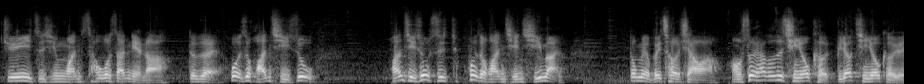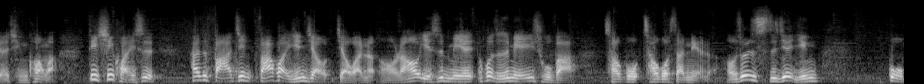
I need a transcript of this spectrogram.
拘役执行完超过三年啦，对不对？或者是缓起诉，缓起诉时或者缓期期满。都没有被撤销啊，哦，所以它都是情有可比较情有可原的情况嘛。第七款也是，它是罚金罚款已经缴缴完了哦，然后也是免或者是免予处罚超过超过三年了哦，所以时间已经过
